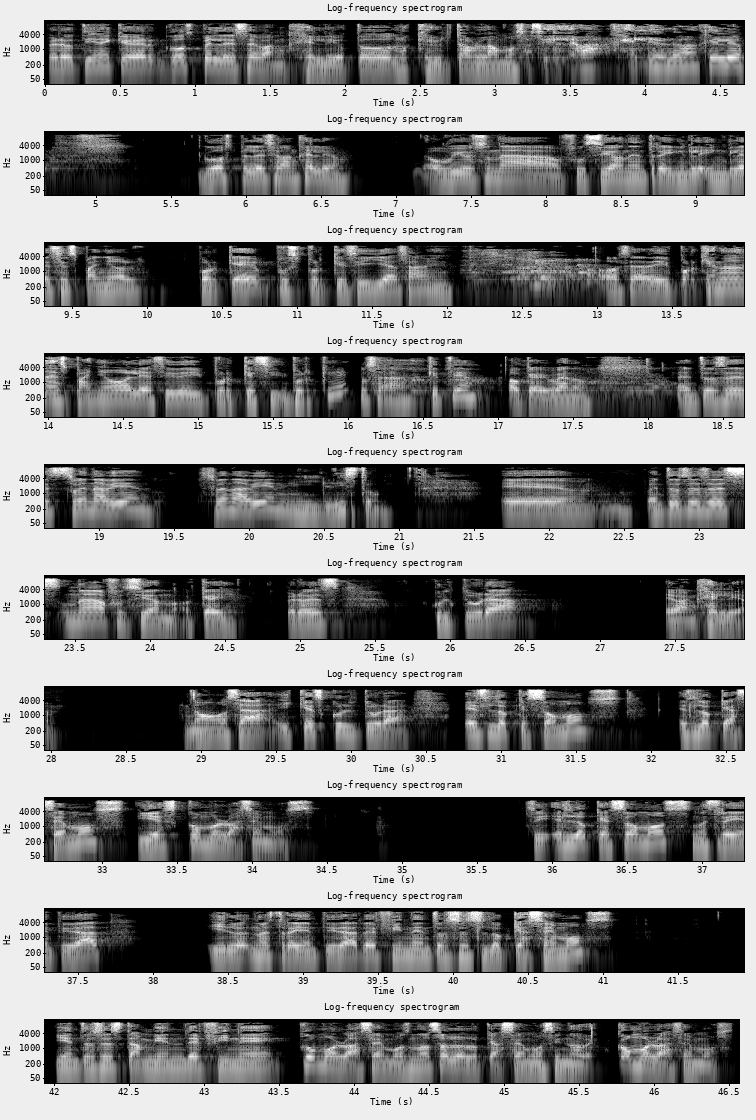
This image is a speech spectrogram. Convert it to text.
Pero tiene que ver, gospel es evangelio, todo lo que ahorita hablamos así, el evangelio, el evangelio. Gospel es evangelio. Obvio, es una fusión entre inglés y español. ¿Por qué? Pues porque sí, ya saben. O sea, de ¿por qué no en español? Y así de ¿y por qué sí? ¿Por qué? O sea, ¿qué tiene? Ok, bueno. Entonces suena bien, suena bien y listo. Eh, entonces es una fusión, ok, pero es cultura evangelio. ¿No? O sea, ¿y qué es cultura? Es lo que somos, es lo que hacemos y es cómo lo hacemos. Sí, es lo que somos, nuestra identidad, y nuestra identidad define entonces lo que hacemos y entonces también define cómo lo hacemos, no solo lo que hacemos, sino de cómo lo hacemos,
